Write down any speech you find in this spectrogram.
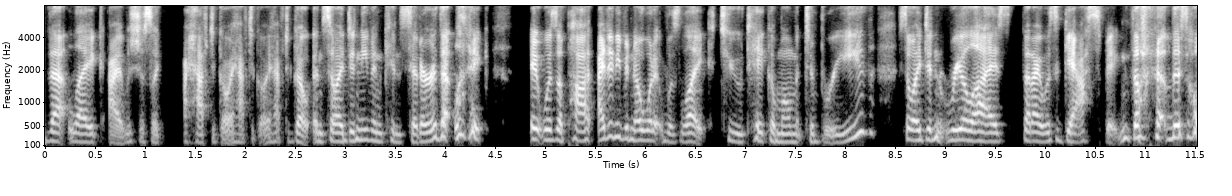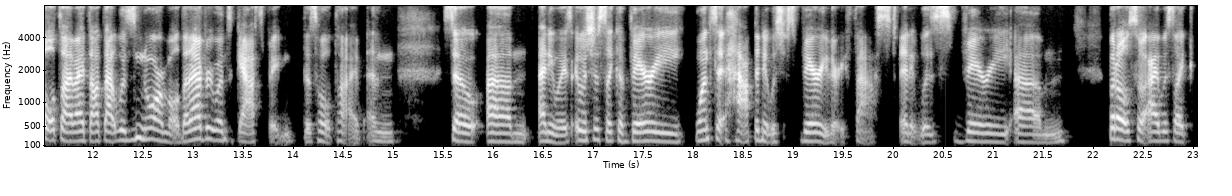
that like I was just like I have to go I have to go I have to go. And so I didn't even consider that like it was a pot I didn't even know what it was like to take a moment to breathe. So I didn't realize that I was gasping the, this whole time. I thought that was normal that everyone's gasping this whole time. And so um anyways it was just like a very once it happened it was just very very fast. And it was very um but also I was like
